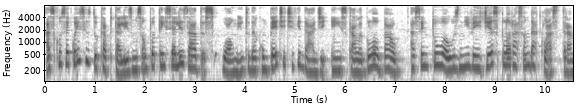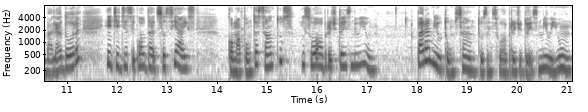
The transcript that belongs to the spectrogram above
as consequências do capitalismo são potencializadas. O aumento da competitividade em escala global acentua os níveis de exploração da classe trabalhadora e de desigualdades sociais, como aponta Santos em sua obra de 2001. Para Milton Santos, em sua obra de 2001,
